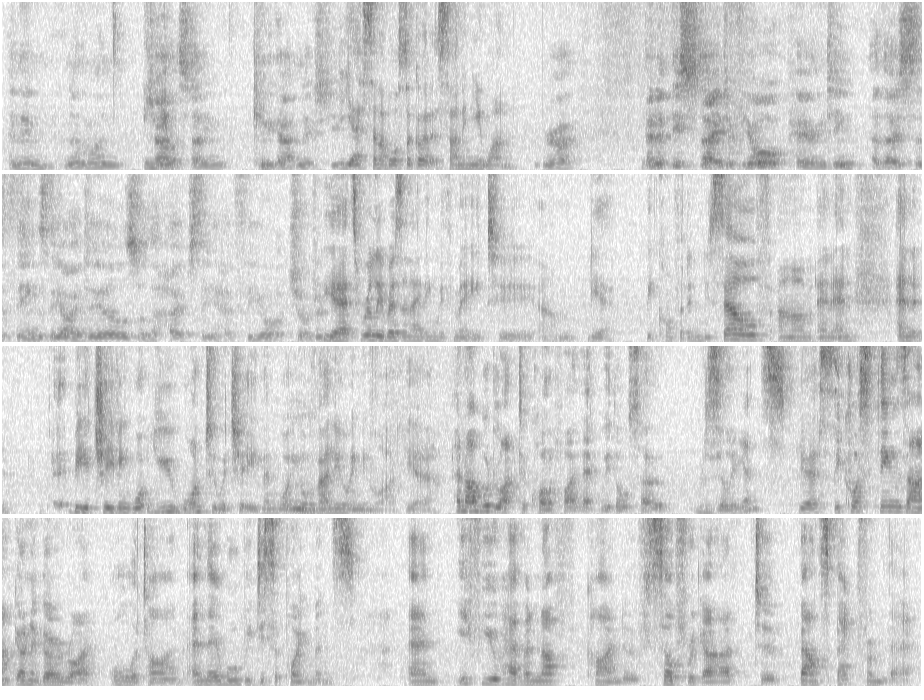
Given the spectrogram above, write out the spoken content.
and then another one, In year- Charlotte starting kindergarten next year. Yes, and I've also got a son in year one. Right. And at this stage of your parenting, are those the things, the ideals or the hopes that you have for your children? Yeah, it's really resonating with me to, um, yeah, be confident in yourself um, and, and, and be achieving what you want to achieve and what you're Mm. valuing in life. Yeah. and I would like to qualify that with also resilience Yes. because things aren't going to go right all the time and there will be disappointments. And if you have enough kind of self regard to bounce back from that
